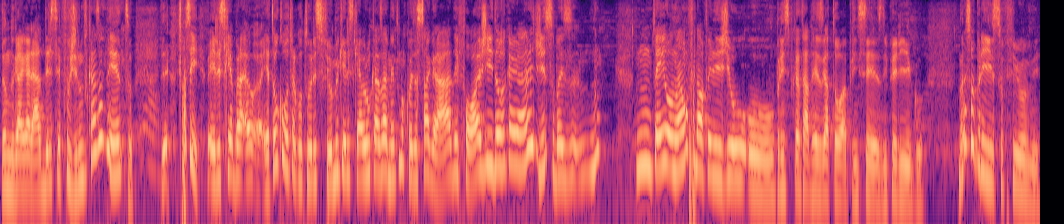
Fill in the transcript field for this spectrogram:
Dando gargalhada deles ter fugindo do casamento. Tipo assim, eles quebraram. É tão contra a cultura esse filme que eles quebram um casamento, uma coisa sagrada, e fogem e dão gargalhada disso, mas não, não, tem, não é um final feliz de o, o, o príncipe cantado resgatou a princesa em perigo. Não é sobre isso o filme.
